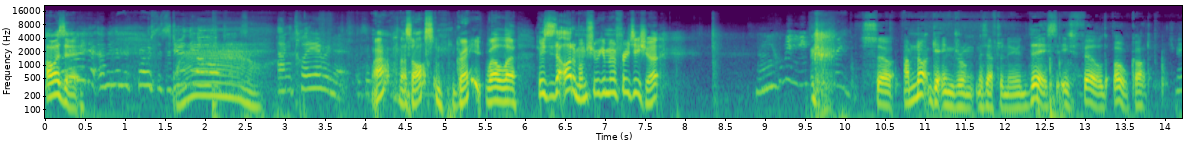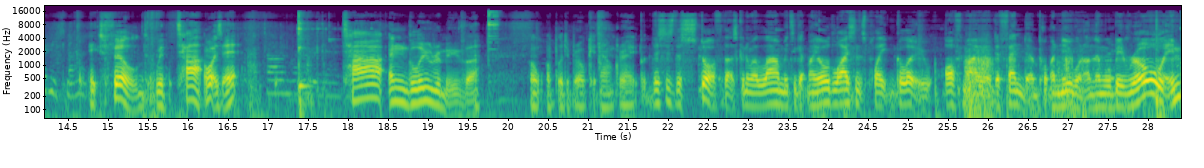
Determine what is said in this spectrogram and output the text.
Oh, is it? I'm in the process of doing the orders and clearing it. Wow, that's awesome. Great. Well, uh, who's is that order, Mum? Should we give him a free t-shirt? No. so, I'm not getting drunk this afternoon. This is filled... Oh, God. It's filled with tar... What is it? Tar and glue remover. Oh, I bloody broke it now, great. But this is the stuff that's going to allow me to get my old license plate glue off my uh, Defender and put my new one on. Then we'll be rolling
